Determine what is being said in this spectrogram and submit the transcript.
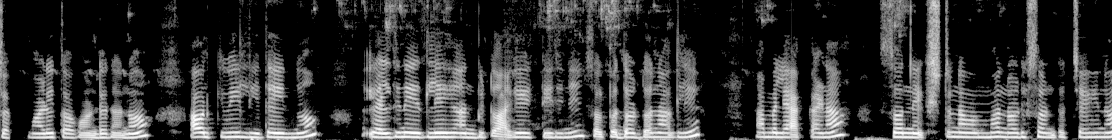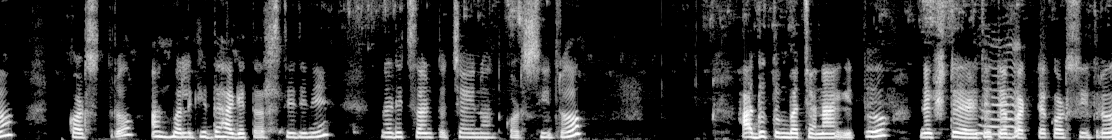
ಚೆಕ್ ಮಾಡಿ ತಗೊಂಡೆ ನಾನು. ಅವನ ಕಿವಿಲಿದೆ ಇನ್ನು. ದಿನ ಇರಲಿ ಅಂದ್ಬಿಟ್ಟು ಹಾಗೆ ಇಟ್ಟಿದ್ದೀನಿ. ಸ್ವಲ್ಪ ದೊಡ್ಡವನಾಗಲಿ. ಆಮೇಲೆ ಹಾಕೋಣ. ಸೊ ನೆಕ್ಸ್ಟ್ ನಮ್ಮಮ್ಮ ನೋಡಿ ಸೊಂಟದ ಚೈನು ಕೊಡಿಸಿದ್ರು. ಅವ್ನು ಮಲಗಿದ್ದ ಹಾಗೆ ತರಿಸ್ತಿದ್ದೀನಿ. ನೋಡಿ ಸೊಂಟದ ಚೈನು ಅಂತ ಕೊಡಿಸಿದ್ರು. ಅದು ತುಂಬ ಚೆನ್ನಾಗಿತ್ತು. ನೆಕ್ಸ್ಟ್ ಎರಡು ಜೊತೆ ಬಟ್ಟೆ ಕೊಡಿಸಿದ್ರು.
